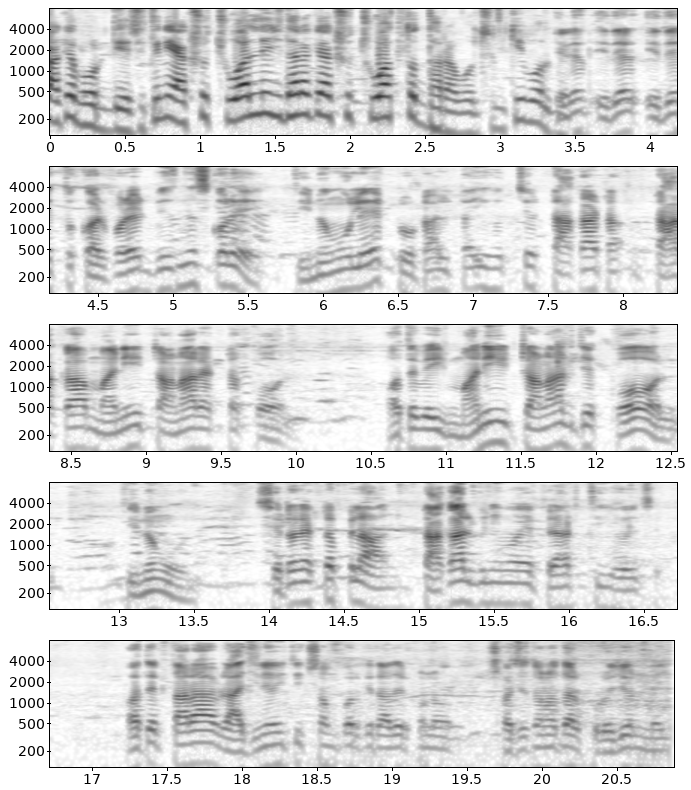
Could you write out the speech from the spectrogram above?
কাকে ভোট দিয়েছে? তিনি একশো চুয়াল্লিশ ধারাকে একশো চুয়াত্তর ধারা বলছেন, কি বলবেন? এদের এদের তো কর্পোরেট বিজনেস করে তৃণমূলের টোটালটাই হচ্ছে টাকা টাকা মানি টানার একটা কল অতএব এই মানি টানার যে কল তৃণমূল, সেটার একটা প্ল্যান টাকার বিনিময়ে প্রার্থী হয়েছে। অতএব তারা রাজনৈতিক সম্পর্কে তাদের কোনো সচেতনতার প্রয়োজন নেই,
